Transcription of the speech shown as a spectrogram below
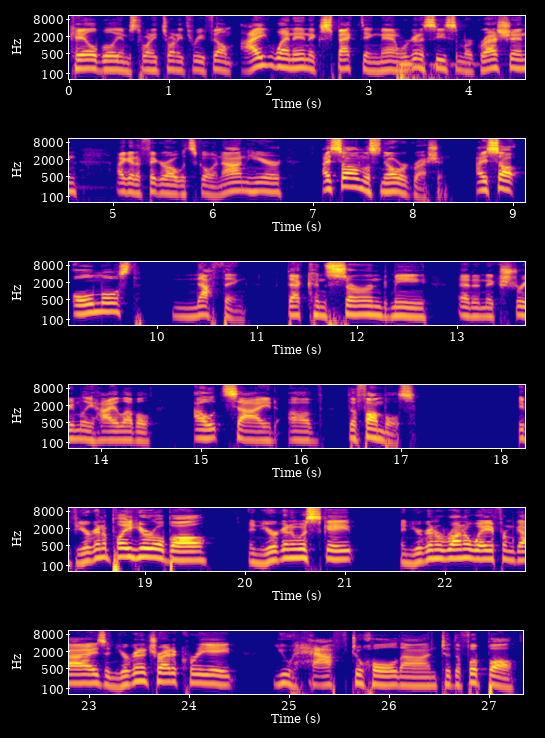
Caleb Williams 2023 film. I went in expecting, man, we're going to see some regression. I got to figure out what's going on here. I saw almost no regression. I saw almost nothing that concerned me at an extremely high level outside of the fumbles. If you're going to play hero ball and you're going to escape and you're going to run away from guys and you're going to try to create, you have to hold on to the football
